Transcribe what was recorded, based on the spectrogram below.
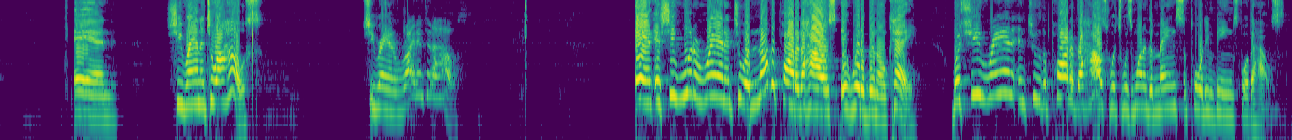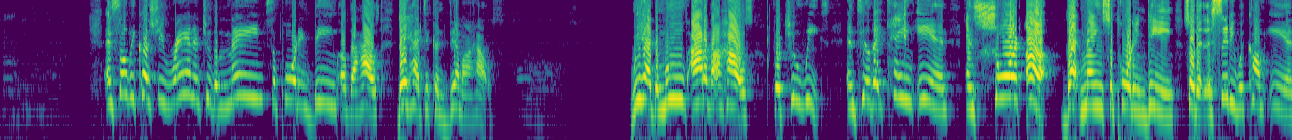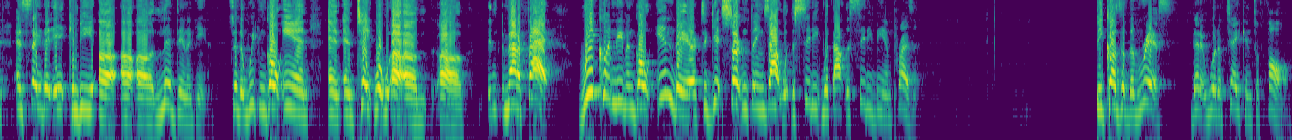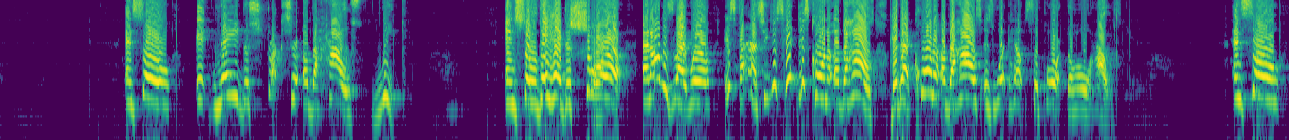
And she ran into our house. She ran right into the house. And if she would have ran into another part of the house, it would have been okay. But she ran into the part of the house which was one of the main supporting beams for the house. And so, because she ran into the main supporting beam of the house, they had to condemn our house. We had to move out of our house for two weeks until they came in and shored up that main supporting beam so that the city would come in and say that it can be uh, uh, uh, lived in again. So that we can go in and, and take what, uh, uh, uh, matter of fact, we couldn't even go in there to get certain things out with the city without the city being present because of the risk that it would have taken to fall. And so it made the structure of the house weak. And so they had to shore up. And I was like, well, it's fine. She just hit this corner of the house. But that corner of the house is what helps support the whole house. And so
